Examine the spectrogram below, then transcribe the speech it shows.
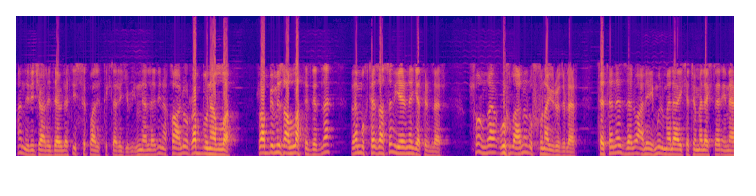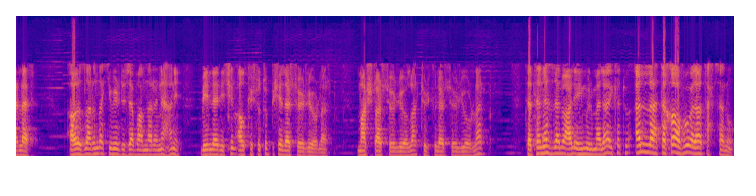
Hani ricali devleti istikbal ettikleri gibi. İnnellezine kalu Rabbuna Allah. Rabbimiz Allah'tır dediler ve muhtezasını yerine getirdiler. Sonra ruhlarının ufkuna yürüdüler. Tetenezzelu aleyhimul melaiketü melekler inerler. Ağızlarındaki bir zebanları ne hani birileri için alkış tutup bir şeyler söylüyorlar. Marşlar söylüyorlar, türküler söylüyorlar. Tetenezzelu aleyhimul melaiketu alla tehafu ve la tahsanu.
